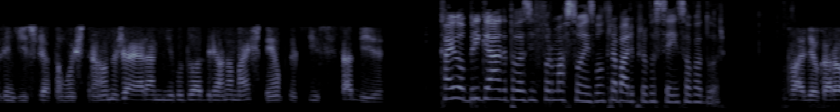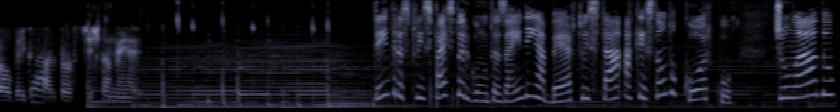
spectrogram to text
os indícios já estão mostrando, já era amigo do Adriano há mais tempo do que se sabia. Caio, obrigada pelas informações. Bom trabalho para você em Salvador. Valeu, Carol. Obrigado para vocês também. Dentre as principais perguntas ainda em aberto está a questão do corpo. De um lado,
